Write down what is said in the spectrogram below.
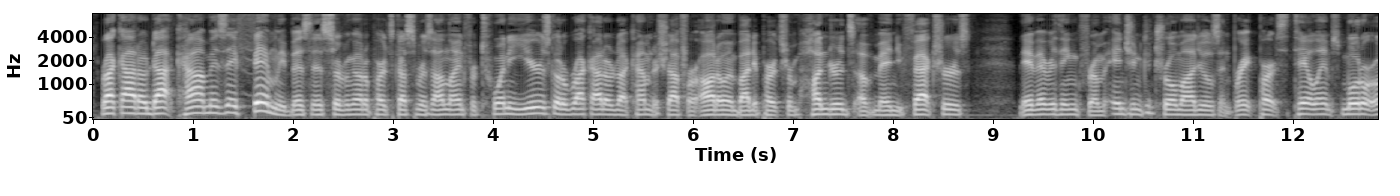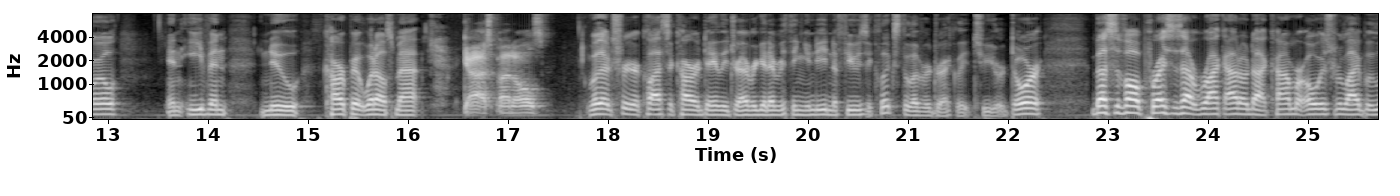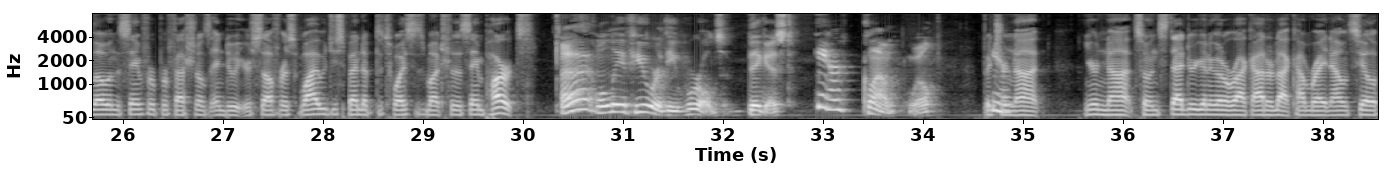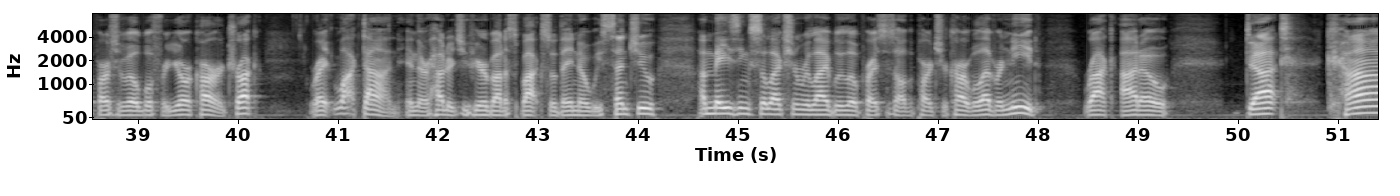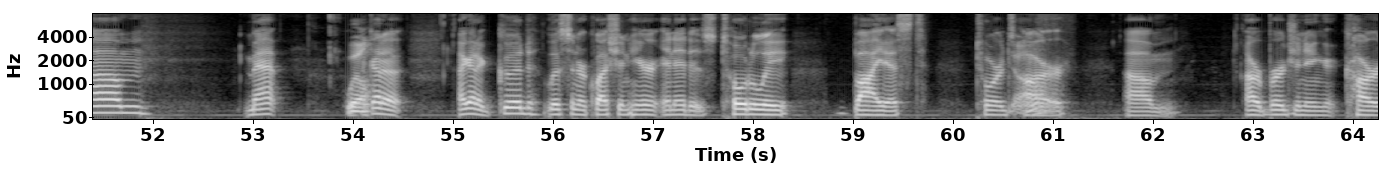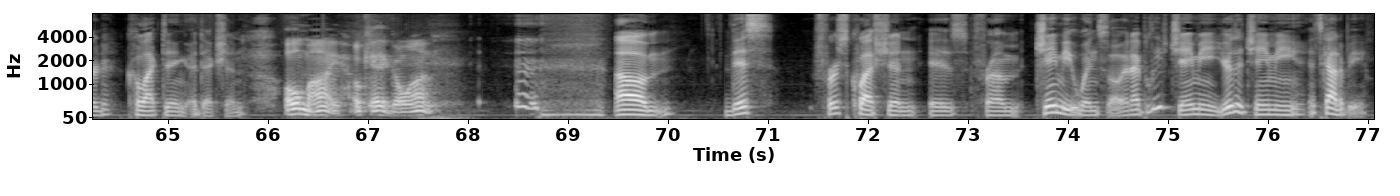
RockAuto.com is a family business serving auto parts customers online for 20 years. Go to RockAuto.com to shop for auto and body parts from hundreds of manufacturers. They have everything from engine control modules and brake parts to tail lamps, motor oil, and even new carpet. What else, Matt? Gas pedals. Whether it's for your classic car or daily driver, get everything you need in a few easy clicks delivered directly to your door. Best of all, prices at rockauto.com are always reliably low and the same for professionals and do it yourselfers. Why would you spend up to twice as much for the same parts? Uh, only if you were the world's biggest here clown, Will. But you're not. You're not. So instead, you're going to go to rockauto.com right now and see all the parts available for your car or truck. Right, locked on in there. How did you hear about us box so they know we sent you? Amazing selection, reliably low prices, all the parts your car will ever need. RockAuto.com. Matt, well, I got a, I got a good listener question here, and it is totally biased towards Oh. our, um, our burgeoning card collecting addiction. oh my. Okay, go on. Um, this first question is from Jamie Winslow, and I believe Jamie, you're the Jamie. It's got to be.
